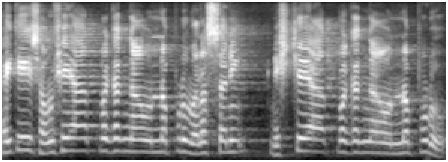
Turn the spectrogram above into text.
అయితే సంశయాత్మకంగా ఉన్నప్పుడు మనస్సని నిశ్చయాత్మకంగా ఉన్నప్పుడు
